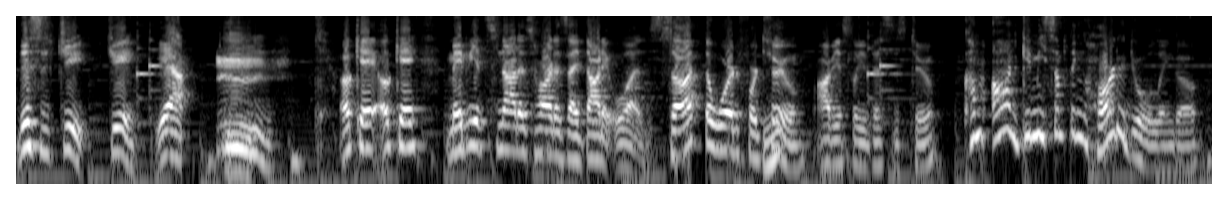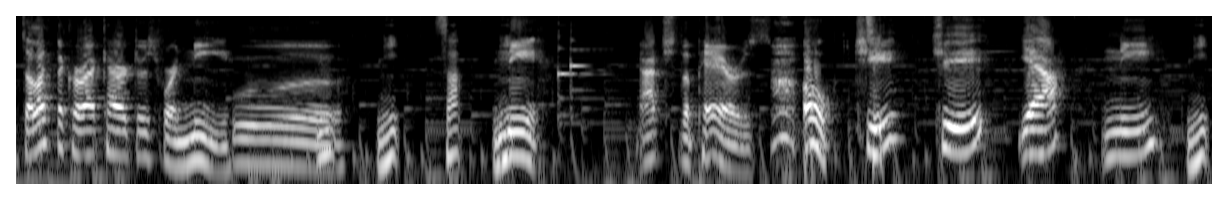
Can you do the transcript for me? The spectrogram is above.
This is chi. Chi. Yeah. Okay, okay. Maybe it's not as hard as I thought it was. Select the word for two. Obviously, this is two. Come on, give me something harder, Duolingo. Select the correct characters for ni. Ooh. Ni. Sa. Ni. Match the pairs. oh, chi. Chi. Yeah. Ni. Ni.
